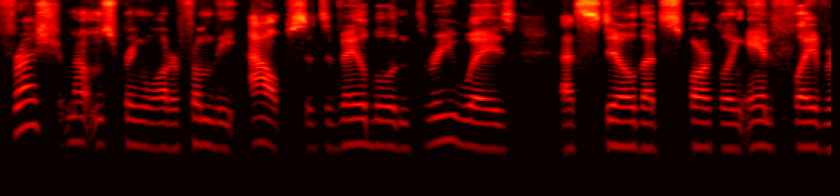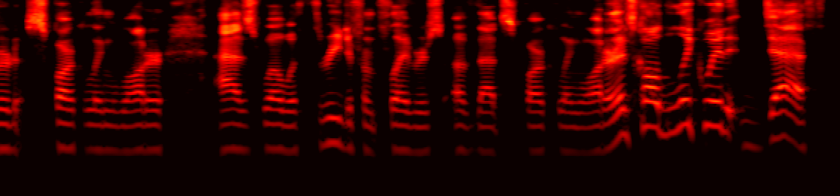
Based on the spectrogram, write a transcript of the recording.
fresh mountain spring water from the Alps. It's available in three ways. That's still, that's sparkling and flavored sparkling water, as well with three different flavors of that sparkling water. And it's called Liquid Death.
